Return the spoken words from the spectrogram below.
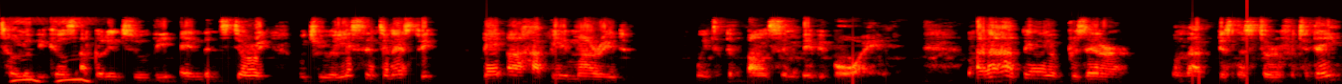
Tolu mm-hmm. because according to the ending story, which we will listen to next week, they are happily married with a bouncing baby boy. And I have been your presenter on that business story for today,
